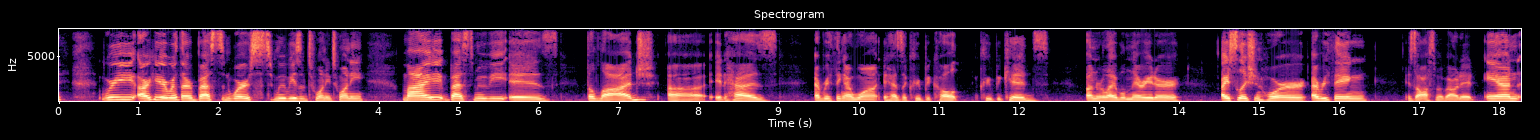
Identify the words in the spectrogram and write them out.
we are here with our best and worst movies of 2020. My best movie is The Lodge. Uh, it has everything I want. It has a creepy cult, creepy kids, unreliable narrator, isolation horror. Everything is awesome about it. And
